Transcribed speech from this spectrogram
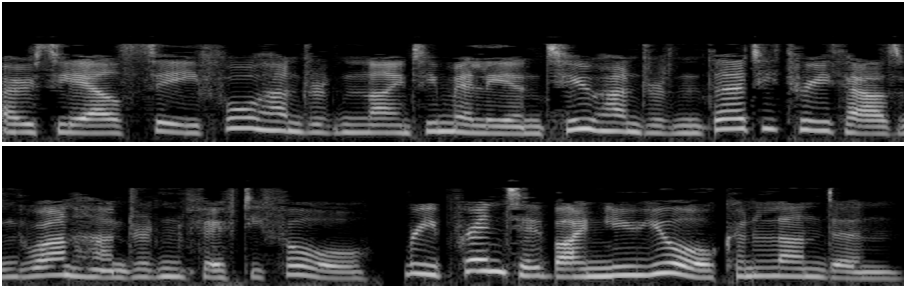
OCLC 490,233,154. Reprinted by New York and London.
